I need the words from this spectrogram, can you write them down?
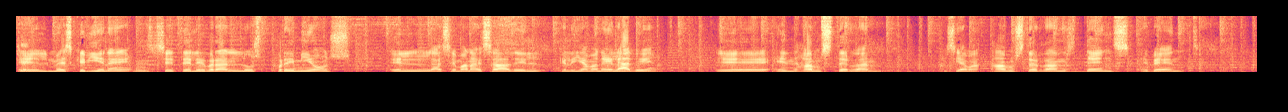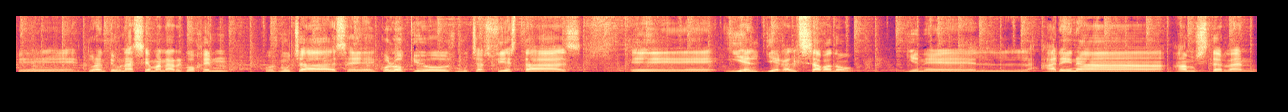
¿Qué? el mes que viene Mm. se celebran los premios en la semana esa del que le llaman el ADE eh, en Ámsterdam, que se llama Amsterdam Dance Event durante una semana recogen pues muchas eh, coloquios, muchas fiestas eh, y él llega el sábado y en el Arena Amsterdam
